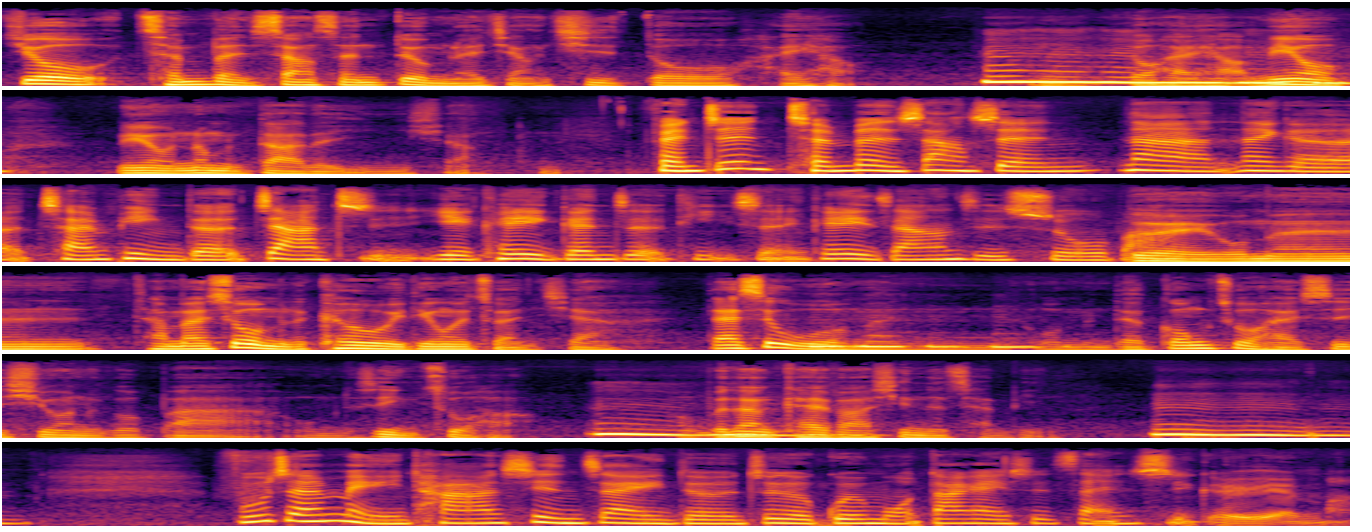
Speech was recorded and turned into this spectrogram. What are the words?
就成本上升，对我们来讲其实都还好，嗯，嗯，都还好，没有没有那么大的影响。反正成本上升，那那个产品的价值也可以跟着提升，可以这样子说吧？对，我们坦白说，我们的客户一定会转嫁，但是我们嗯嗯嗯我们的工作还是希望能够把我们的事情做好，嗯，不断开发新的产品，嗯嗯嗯。福展美它现在的这个规模大概是三十个人嘛，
